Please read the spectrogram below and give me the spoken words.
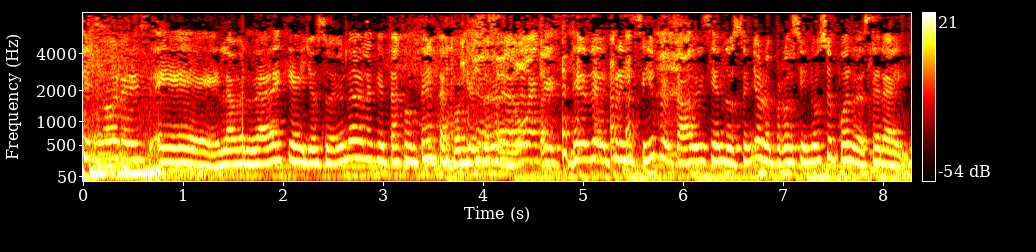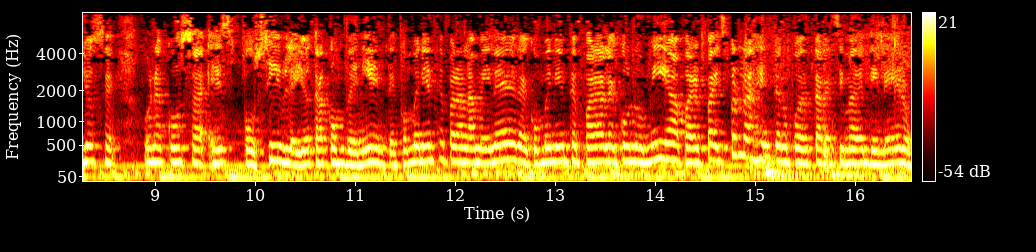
Señores, eh, la verdad es que yo soy una de las que está contenta porque soy una de las que desde el principio estaba diciendo, señores, pero si no se puede hacer ahí, yo sé, una cosa es posible y otra conveniente, conveniente para la minera, conveniente para la economía, para el país, pero la gente no puede estar encima del dinero.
